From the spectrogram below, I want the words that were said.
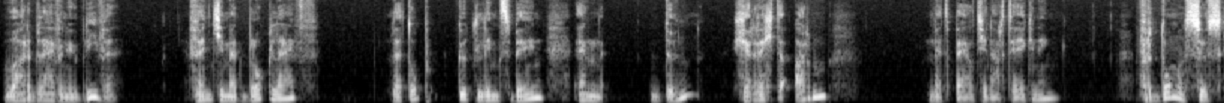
Waar blijven uw brieven? Ventje met bloklijf? Let op, kut linksbeen en dun, gerechte arm met pijltje naar tekening. Verdomme sus,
